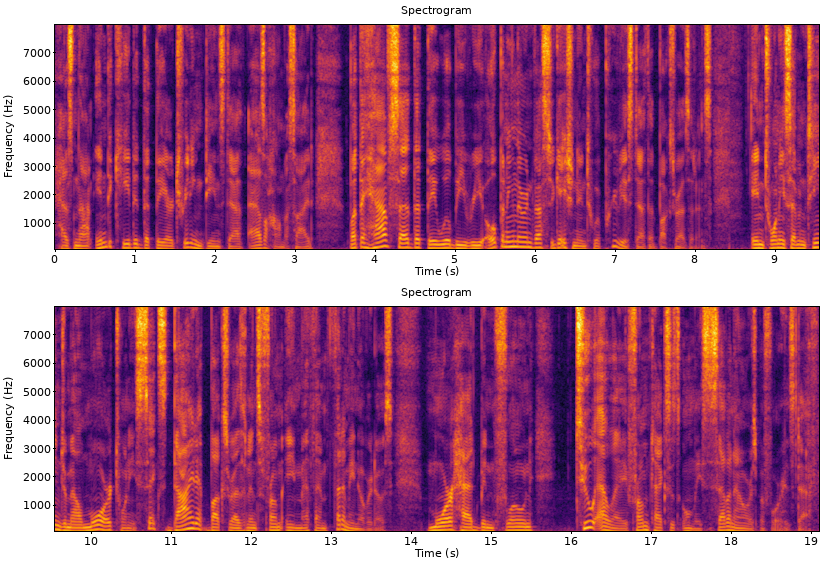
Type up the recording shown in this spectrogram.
has not indicated that they are treating Dean's death as a homicide, but they have said that they will be reopening their investigation into a previous death at Buck's residence. In 2017, Gemmel Moore, 26, died at Buck's residence from a methamphetamine overdose. Moore had been flown to LA from Texas only seven hours before his death.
